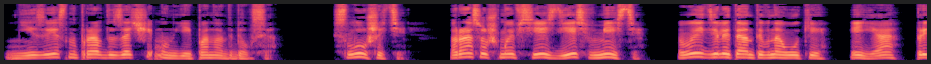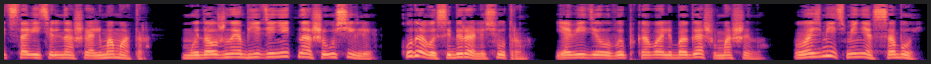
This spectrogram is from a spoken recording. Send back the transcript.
Неизвестно, правда, зачем он ей понадобился. Слушайте, раз уж мы все здесь вместе, вы дилетанты в науке, и я, представитель нашей альма-матер, мы должны объединить наши усилия. Куда вы собирались утром? Я видел, вы паковали багаж в машину. Возьмите меня с собой.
